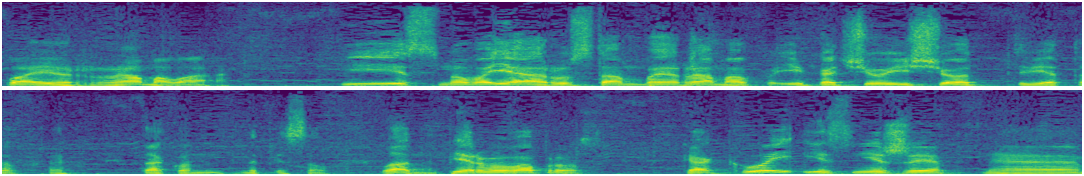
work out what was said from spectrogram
Байрамова. И снова я, Рустам Байрамов, и хочу еще ответов. Так он написал. Ладно, первый вопрос. Какой из ниже э,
